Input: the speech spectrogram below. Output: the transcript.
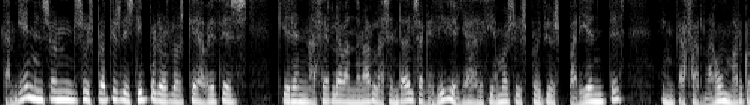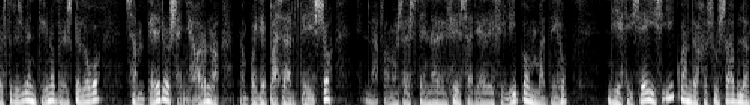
También son sus propios discípulos los que a veces quieren hacerle abandonar la senda del sacrificio. Ya decíamos sus propios parientes en Cafarnaúm, Marcos 3:21, pero es que luego San Pedro, Señor, no, no puede pasarte eso. En la famosa escena de Cesarea de Filipo, en Mateo 16, y cuando Jesús habla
